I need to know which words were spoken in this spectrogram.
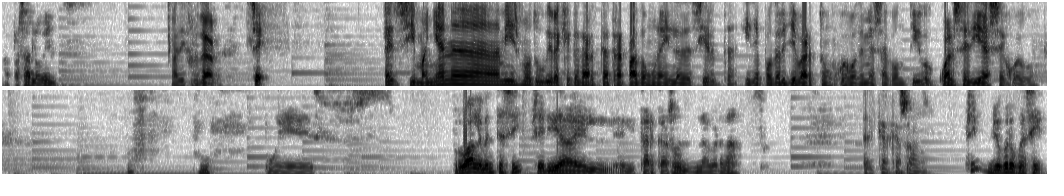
a pasarlo bien. A disfrutar. Sí. Eh, si mañana mismo tuvieras que quedarte atrapado en una isla desierta y de poder llevarte un juego de mesa contigo, ¿cuál sería ese juego? pues Probablemente sí, sería el, el Carcasón, la verdad. El Carcasón. Sí, yo creo que sí.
